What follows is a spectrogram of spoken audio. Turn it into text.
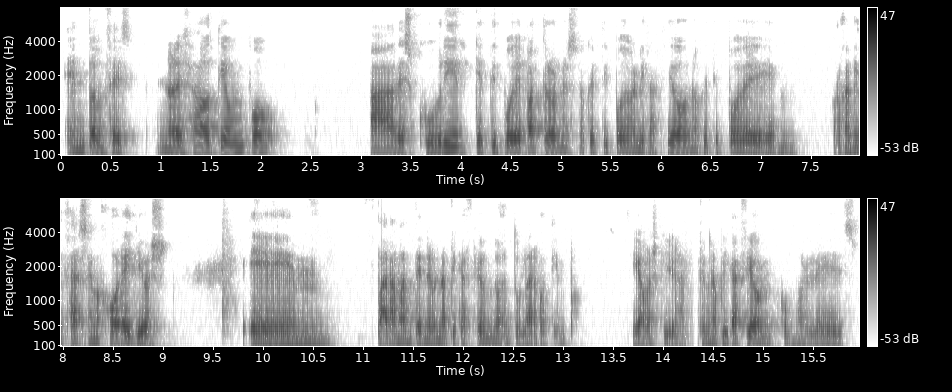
Entonces, no les ha dado tiempo a descubrir qué tipo de patrones o qué tipo de organización o qué tipo de mm, organizarse mejor ellos em, para mantener una aplicación durante un largo tiempo. Digamos que ellos hacen una aplicación como les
